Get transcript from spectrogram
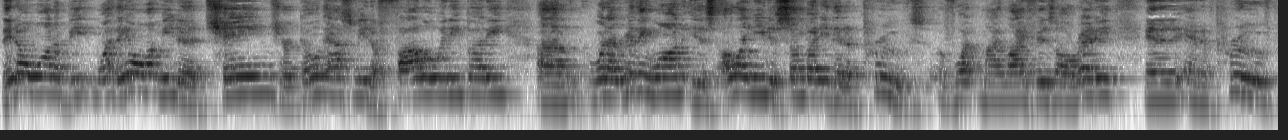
they don't want to be. They don't want me to change or don't ask me to follow anybody. Um, what I really want is all I need is somebody that approves of what my life is already and, and approve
